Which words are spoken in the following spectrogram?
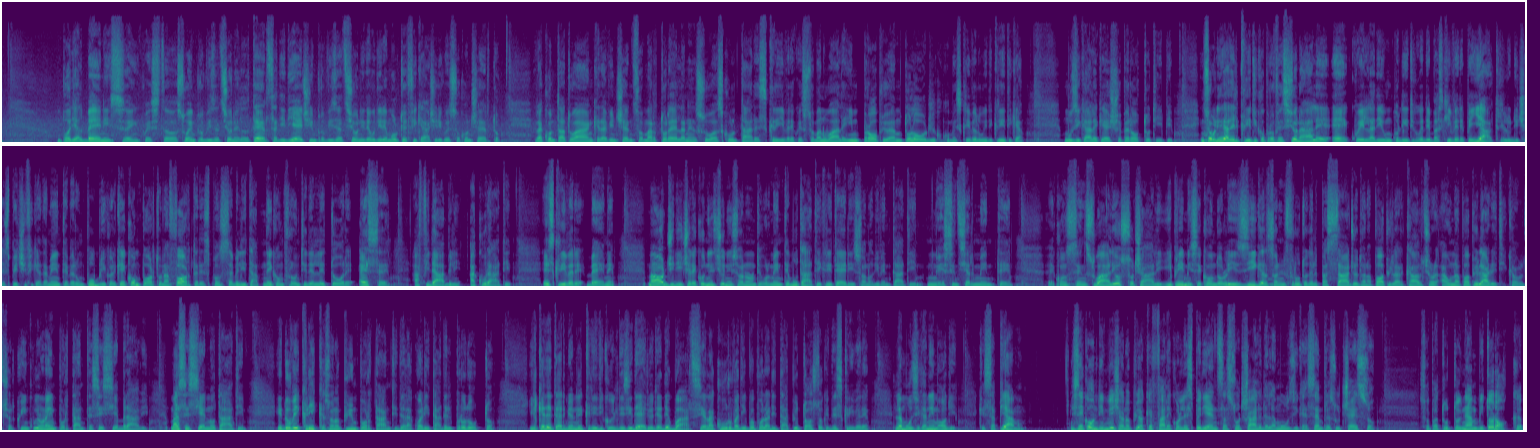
un po' di Albenis in questa sua improvvisazione, la terza di dieci improvvisazioni, devo dire, molto efficaci di questo concerto, raccontato anche da Vincenzo Martorella nel suo Ascoltare e scrivere, questo manuale improprio e antologico, come scrive lui, di critica musicale che esce per otto tipi. Insomma, l'idea del critico professionale è quella di un critico che debba scrivere per gli altri, lui dice specificatamente per un pubblico, il che comporta una forte responsabilità nei confronti del lettore, essere affidabili, accurati e scrivere bene. Ma oggi dice le condizioni sono notevolmente mutate, i criteri sono diventati mm, essenzialmente eh, consensuali o sociali. I primi, secondo Lee Ziegel, sono il frutto del passaggio da una popular culture a una popularity culture, in cui non è importante se si è bravi, ma se si è notati, e dove i click sono più importanti della qualità del prodotto il che determina nel critico il desiderio di adeguarsi alla curva di popolarità piuttosto che descrivere la musica nei modi che sappiamo. I secondi invece hanno più a che fare con l'esperienza sociale della musica, è sempre successo soprattutto in ambito rock,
